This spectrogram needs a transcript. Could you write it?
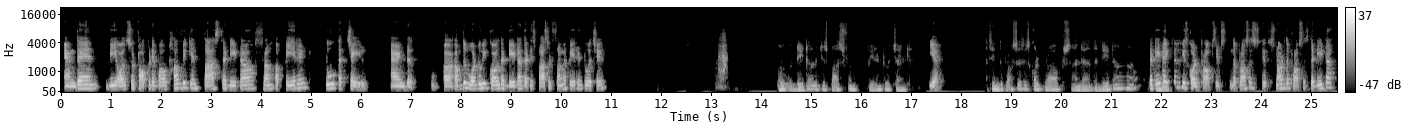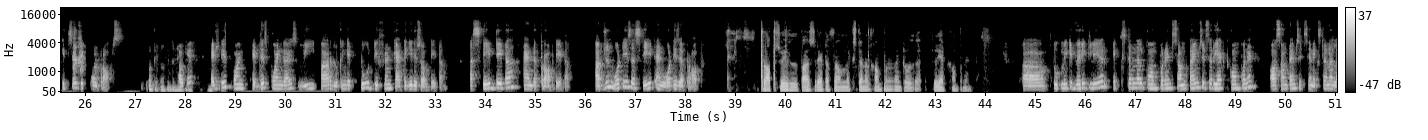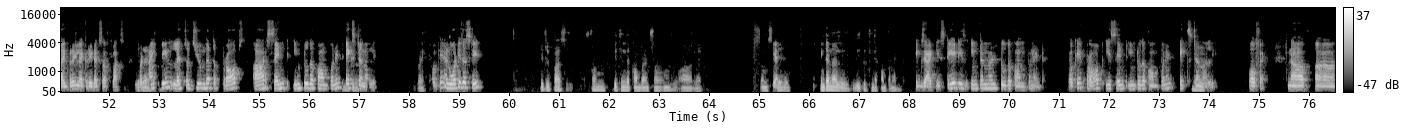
And then we also talked about how we can pass the data from a parent to a child. And uh, Abdul, what do we call the data that is passed from a parent to a child? Oh, data which is passed from parent to a child. Yeah. I think the process is called props and uh, the data. The data uh, itself is called props. It's the process. It's not the process. The data itself is called props. Okay, okay, the data. Okay. At this point, at this point, guys, we are looking at two different categories of data: a state data and a prop data. Arjun, what is a state and what is a prop? props will pass data from external component to the react component uh, to make it very clear, external component, sometimes it's a React component or sometimes it's an external library like Redux or Flux. But Right. time being, let's assume that the props are sent into the component the- externally. Right. Okay, and what is a state? it will pass from within the component from uh, like some Yeah. state internally within the component Exactly, state is internal to the component. Okay, prop is sent into the component externally. Perfect. Now, uh,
